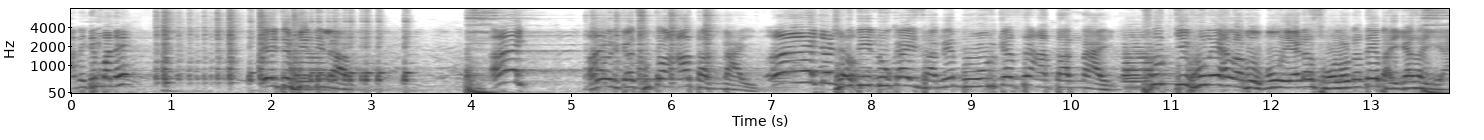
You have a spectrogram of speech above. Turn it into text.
আমি দিম মানে? এই যে ফিট দিলাম। ওর কাছে তো আতার নাই। যদি লুকাই জানে মোর কাছে আতার নাই। ফুটকি ফুলে হেলাবো? মোর এটা সলনাতে ভাইগা যাইয়া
